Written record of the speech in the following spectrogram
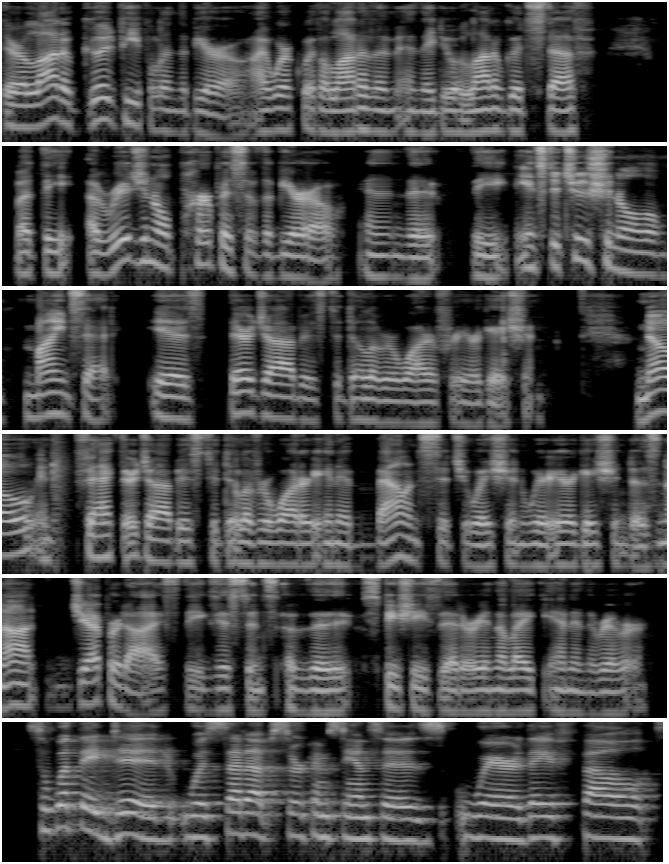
there are a lot of good people in the Bureau. I work with a lot of them and they do a lot of good stuff. But the original purpose of the Bureau and the, the institutional mindset is their job is to deliver water for irrigation. No, in fact, their job is to deliver water in a balanced situation where irrigation does not jeopardize the existence of the species that are in the lake and in the river. So, what they did was set up circumstances where they felt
